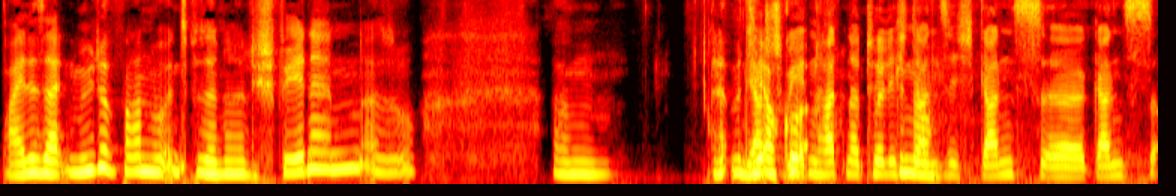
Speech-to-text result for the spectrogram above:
beide Seiten müde waren, nur insbesondere die Schweden. Also ähm, hat man ja, Schweden hat natürlich genau. dann sich ganz, äh, ganz, äh,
